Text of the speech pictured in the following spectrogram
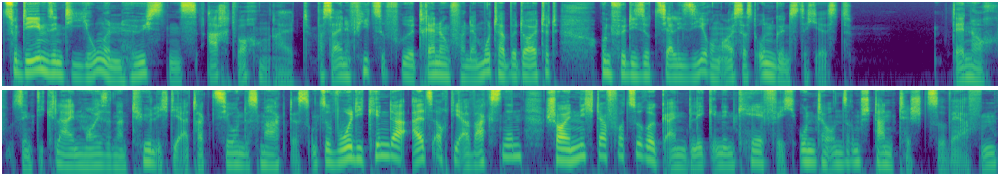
Zudem sind die Jungen höchstens acht Wochen alt, was eine viel zu frühe Trennung von der Mutter bedeutet und für die Sozialisierung äußerst ungünstig ist. Dennoch sind die kleinen Mäuse natürlich die Attraktion des Marktes, und sowohl die Kinder als auch die Erwachsenen scheuen nicht davor zurück, einen Blick in den Käfig unter unserem Standtisch zu werfen,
